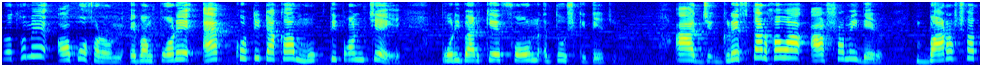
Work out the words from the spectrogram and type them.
প্রথমে অপহরণ এবং পরে এক কোটি টাকা মুক্তিপণ চেয়ে পরিবারকে ফোন দুষ্কৃতের। আজ গ্রেফতার হওয়া আসামিদের বারাসত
